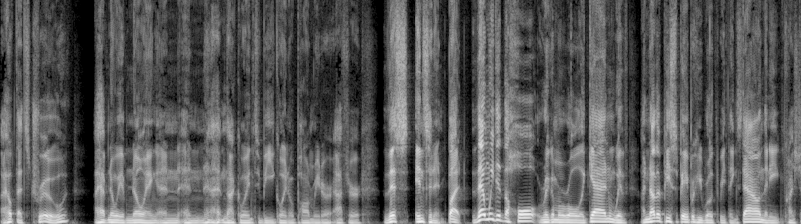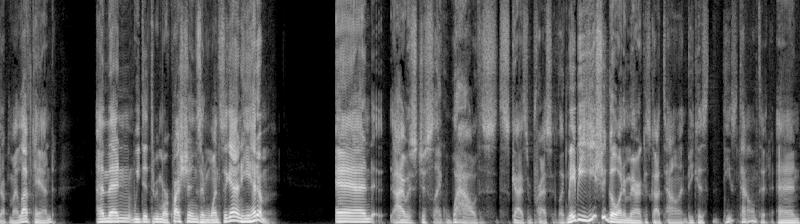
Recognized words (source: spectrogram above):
i hope that's true. I have no way of knowing and and i'm not going to be going to a palm reader after this incident. But then we did the whole rigmarole again with another piece of paper. He wrote three things down, then he crunched it up in my left hand. And then we did three more questions. And once again, he hit him. And I was just like, wow, this, this guy's impressive. Like maybe he should go on America's Got Talent because he's talented. And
